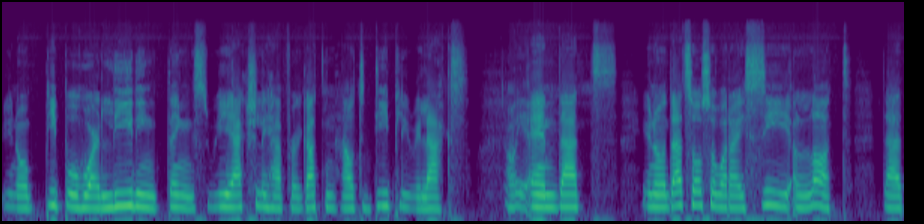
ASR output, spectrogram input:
you know people who are leading things we actually have forgotten how to deeply relax Oh yeah. and that's you know that's also what i see a lot that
